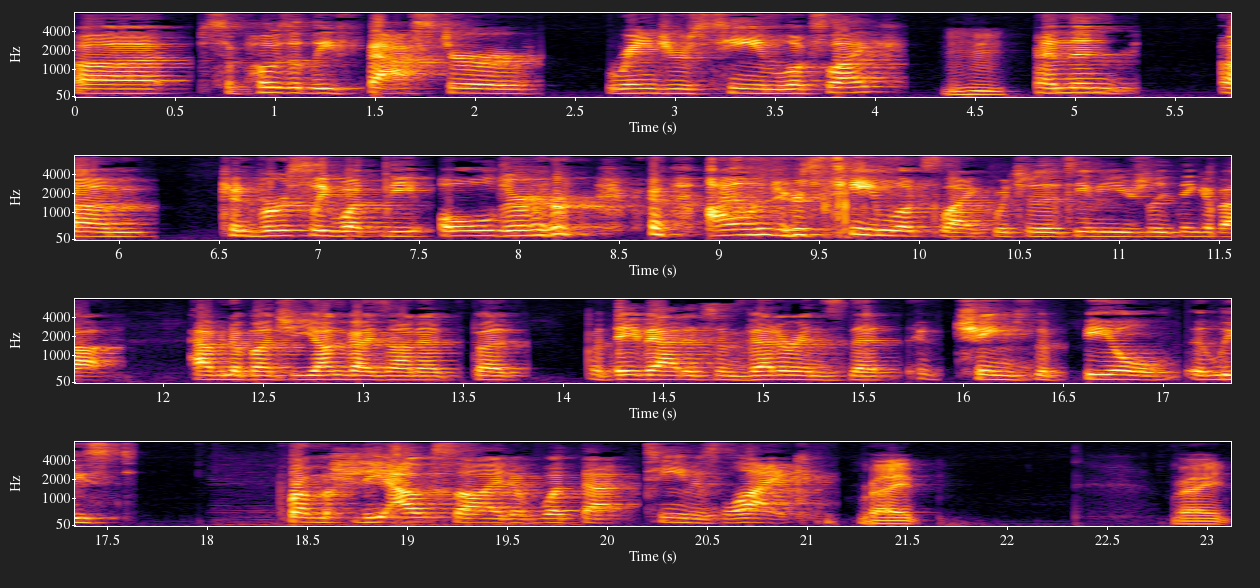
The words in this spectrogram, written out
uh, supposedly faster Rangers team looks like, Mm-hmm. and then um, conversely, what the older Islanders team looks like, which is a team you usually think about having a bunch of young guys on it, but but they've added some veterans that have changed the feel, at least from the outside of what that team is like. Right. Right.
